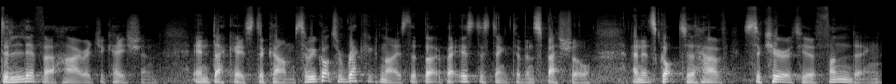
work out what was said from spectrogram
deliver higher education in decades to come. So we've got to recognize that Birkbeck is distinctive and special, and it's got to have security of funding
